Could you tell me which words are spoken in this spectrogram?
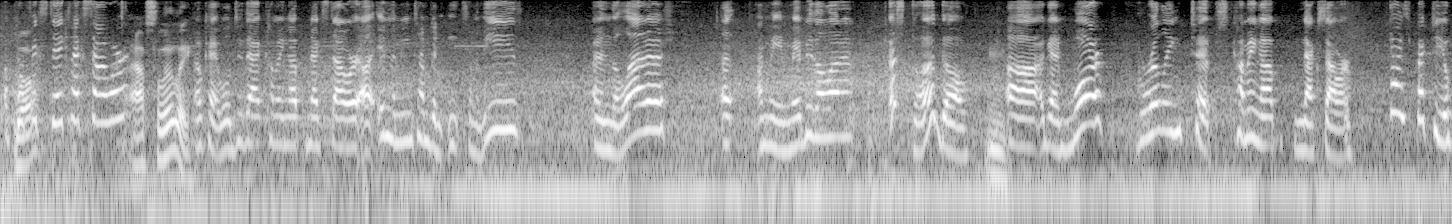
a perfect Well- steak next hour? Absolutely. Okay, we'll do that coming up next hour. Uh, in the meantime, I'm gonna eat some of these and the lettuce. Uh, I mean, maybe the lettuce. That's good though. Mm. Uh, again, more grilling tips coming up next hour. Guys, back to you.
